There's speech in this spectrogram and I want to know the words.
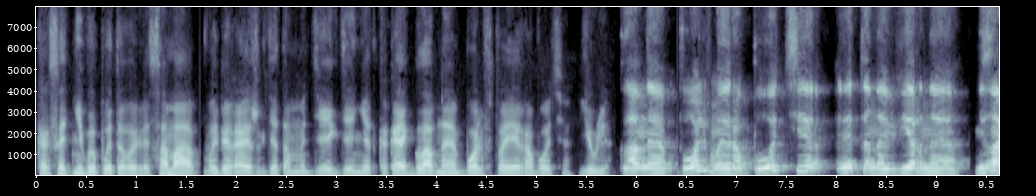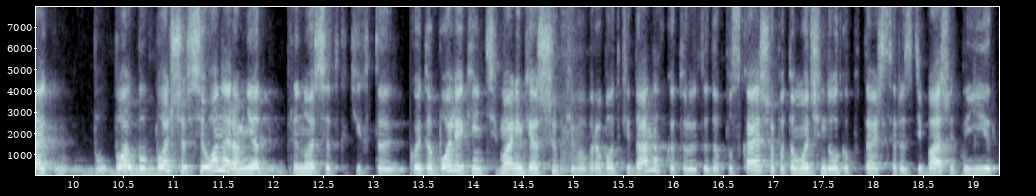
как сказать, не выпытывали. Сама выбираешь, где там идеи, где нет. Какая главная боль в твоей работе, Юля? Главная боль в моей работе – это, наверное, не знаю, бо- бо- больше всего, наверное, мне приносят каких-то какой-то боли, какие-нибудь маленькие ошибки в обработке данных, которые ты допускаешь, а потом очень долго пытаешься раздебажить, и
